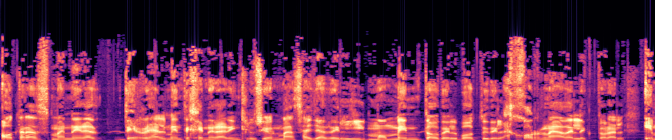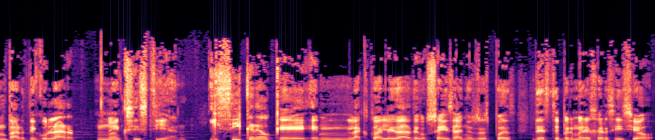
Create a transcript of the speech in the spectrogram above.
otras maneras de realmente generar inclusión más allá del momento del voto y de la jornada electoral en particular no existían. Y sí creo que en la actualidad, digo, seis años después de este primer ejercicio,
